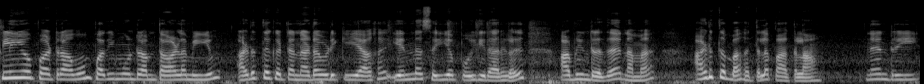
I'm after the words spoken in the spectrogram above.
கிளியோபாட்ராவும் பதிமூன்றாம் தாளமியும் அடுத்த கட்ட நடவடிக்கையாக என்ன செய்ய போகிறார்கள் அப்படின்றத நம்ம அடுத்த பாகத்தில் பார்க்கலாம். நன்றி.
